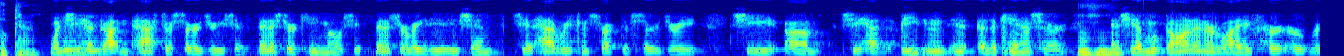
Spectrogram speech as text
Okay. when she had gotten past her surgery, she had finished her chemo, she had finished her radiation, she had had reconstructive surgery, she um, she had beaten i- the cancer, Mm-hmm. and she had moved on in her life. Her her re-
